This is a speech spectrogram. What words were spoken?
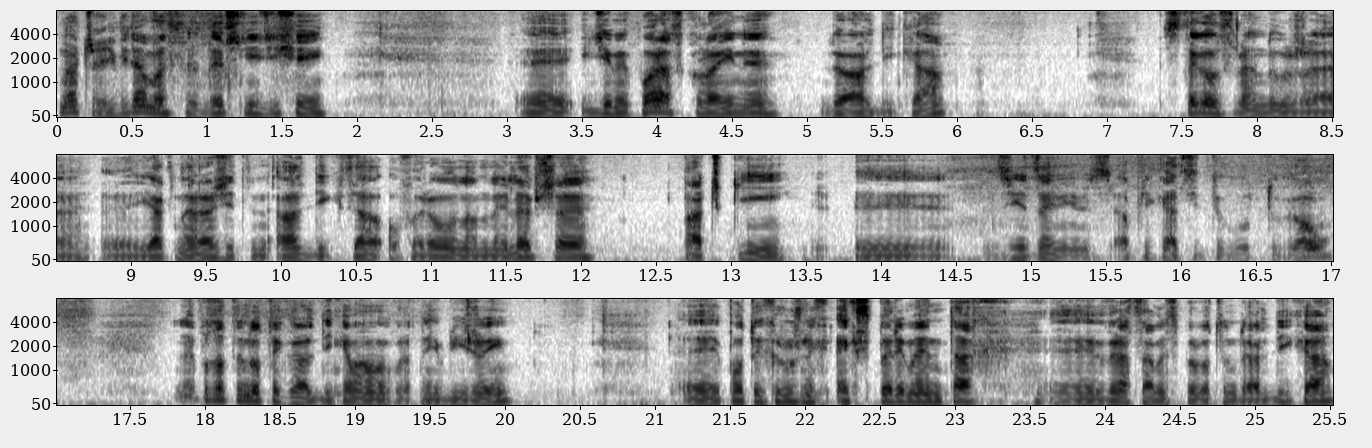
No cześć, witam Was serdecznie. Dzisiaj e, idziemy po raz kolejny do Aldika. Z tego względu, że e, jak na razie ten Aldik zaoferował nam najlepsze paczki e, z jedzeniem z aplikacji Too Good To Go. No poza tym do tego Aldika mamy akurat najbliżej. E, po tych różnych eksperymentach e, wracamy z powrotem do Aldika.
